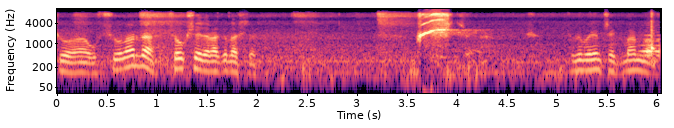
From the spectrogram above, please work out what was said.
Uçuyor ha, uçuyorlar da çok şeyler arkadaşlar. Şunu benim çekmem lazım.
